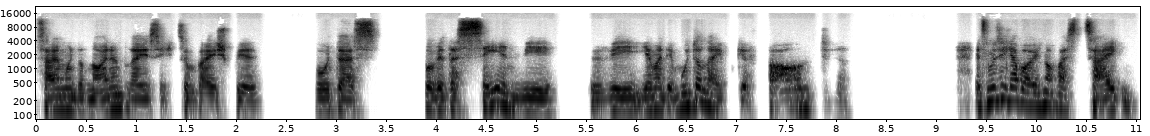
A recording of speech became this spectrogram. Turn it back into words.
Psalm 139 zum Beispiel, wo das, wo wir das sehen, wie, wie jemand im Mutterleib geformt wird. Jetzt muss ich aber euch noch was zeigen.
